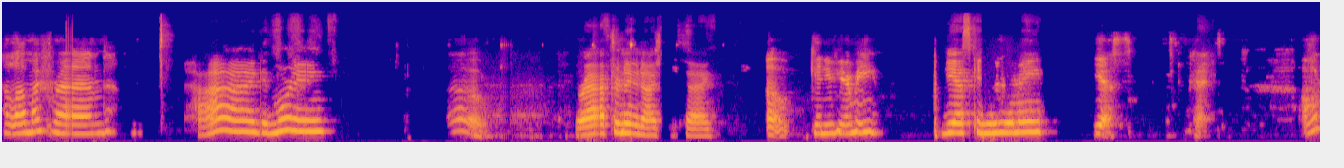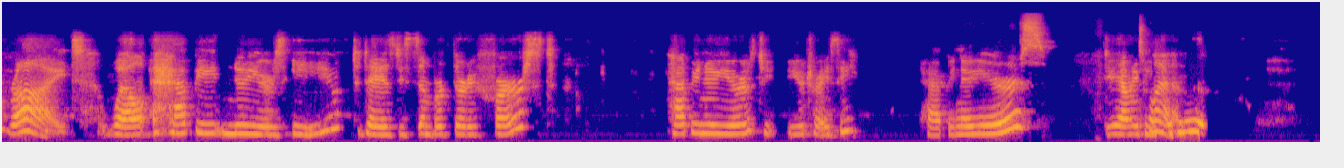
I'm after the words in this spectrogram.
Hello, my friend. Hi, good morning. Oh. Or afternoon, I should say. Oh, can you hear me? Yes, can you hear me? Yes. Okay. All right. Well, happy New Year's Eve. Today is December 31st. Happy New Year's to you, Tracy. Happy New Year's. Do you have any plans? you.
